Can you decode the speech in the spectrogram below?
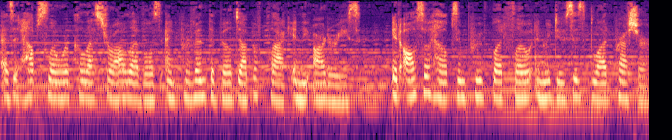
as it helps lower cholesterol levels and prevent the buildup of plaque in the arteries. It also helps improve blood flow and reduces blood pressure.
